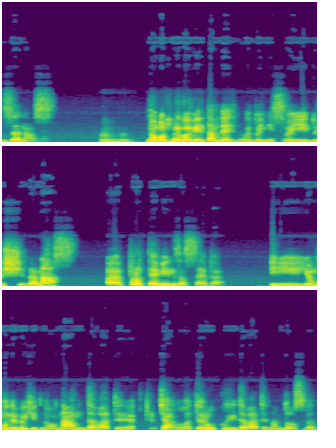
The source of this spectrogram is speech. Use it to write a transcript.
за нас. Угу. Ну, можливо, він там десь в глибині своєї душі за нас, е, проте він за себе. І йому не вигідно нам давати притягувати руку і давати нам дозвіл.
